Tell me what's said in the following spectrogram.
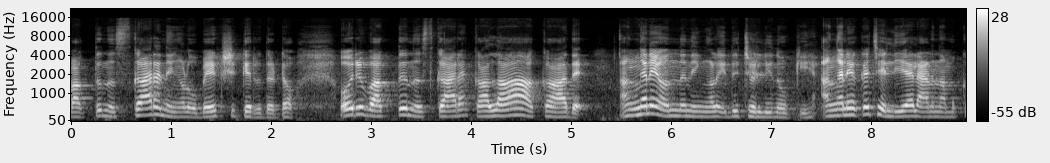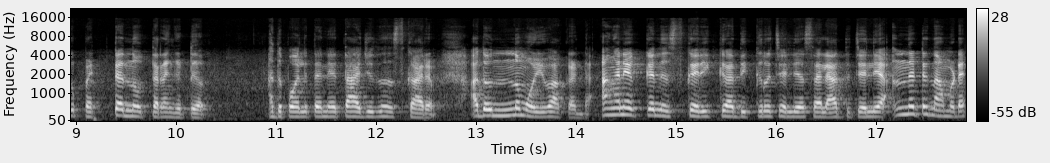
വക്ത് നിസ്കാരം നിങ്ങൾ ഉപേക്ഷിക്കരുത് കേട്ടോ ഒരു വക്ത് നിസ്കാരം കലാക്കാതെ അങ്ങനെ ഒന്ന് നിങ്ങൾ ഇത് ചൊല്ലി നോക്കി. അങ്ങനെയൊക്കെ ചൊല്ലിയാലാണ് നമുക്ക് പെട്ടെന്ന് ഉത്തരം കിട്ടുക. അതുപോലെ തന്നെ താജുദ് നിസ്കാരം. അതൊന്നും ഒഴിവാക്കണ്ട. അങ്ങനെയൊക്കെ നിസ്കരിക്കുക ദിക്റ് ചെല്ലുക സലാത്ത് ചെല്ലുക എന്നിട്ട് നമ്മുടെ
